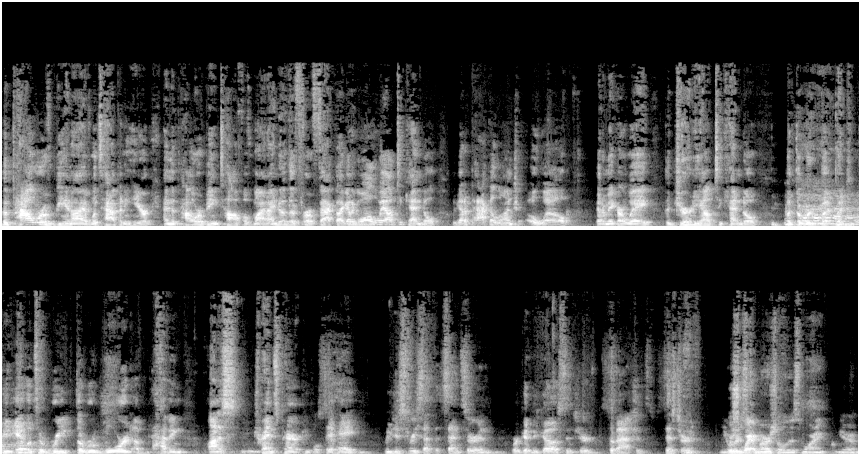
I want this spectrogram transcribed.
the power of BNI, what's happening here, and the power of being top of mind. I know that for a fact. I got to go all the way out to Kendall. We got to pack a lunch. Oh well got to make our way the journey out to Kendall, but the but, but to be able to reap the reward of having honest, transparent people say, "Hey, we just reset the sensor and we're good to go." Since you're Sebastian's sister, you were square. commercial this morning. Your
